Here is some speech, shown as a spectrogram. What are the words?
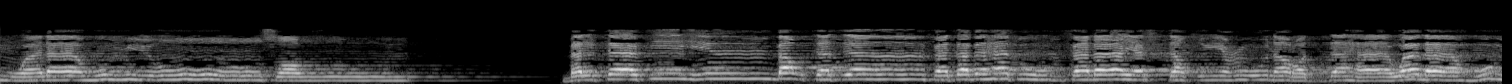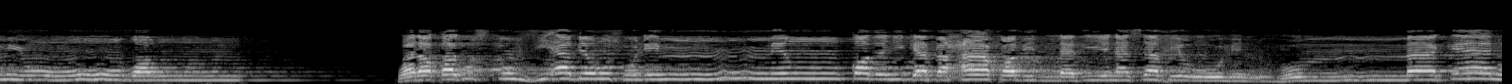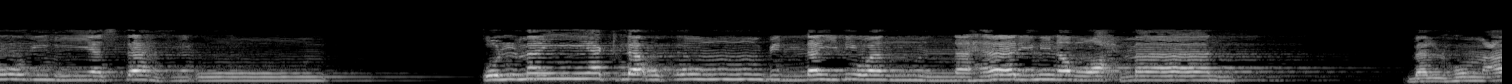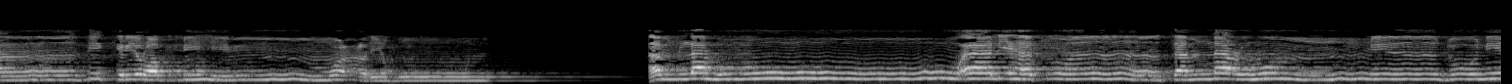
ولا هم ينصرون. بل تأتيهم بغتة فتبهتهم فلا يستطيعون ردها ولا هم ينظرون. ولقد استهزئ برسل من قبلك فحاق بالذين سخروا منهم. ما كانوا به يستهزئون. قل من يكلأكم بالليل والنهار من الرحمن بل هم عن ذكر ربهم معرضون. أم لهم آلهة تمنعهم من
